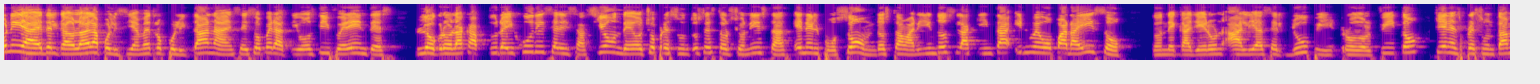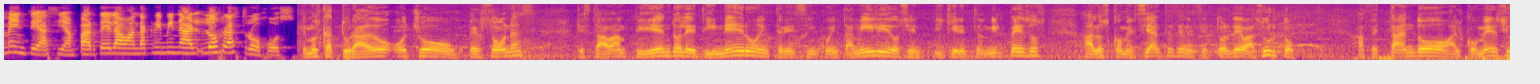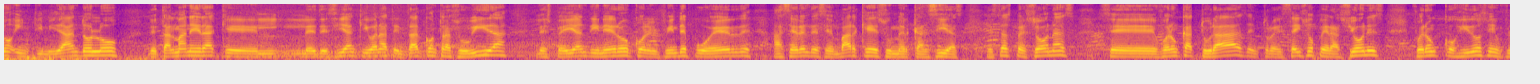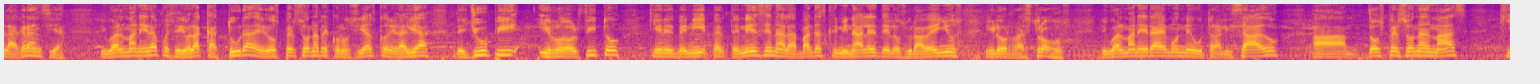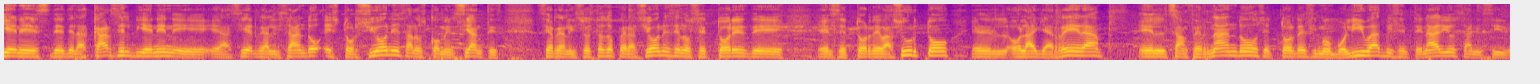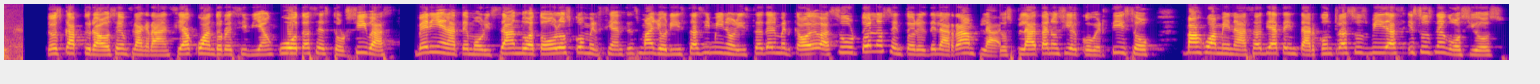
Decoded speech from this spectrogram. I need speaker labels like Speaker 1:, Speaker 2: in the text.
Speaker 1: Unidades del Gaula de la Policía Metropolitana en seis operativos diferentes logró la captura y judicialización de ocho presuntos extorsionistas en El Pozón, Los Tamarindos, La Quinta y Nuevo Paraíso, donde cayeron alias el Yupi, Rodolfito, quienes presuntamente hacían parte de la banda criminal Los Rastrojos.
Speaker 2: Hemos capturado ocho personas que estaban pidiéndole dinero entre 50 mil y, 200, y 500 mil pesos a los comerciantes en el sector de Basurto afectando al comercio, intimidándolo, de tal manera que les decían que iban a atentar contra su vida, les pedían dinero con el fin de poder hacer el desembarque de sus mercancías. Estas personas se fueron capturadas dentro de seis operaciones, fueron cogidos en flagrancia. De igual manera, pues se dio la captura de dos personas reconocidas con el alias de Yupi y Rodolfito, quienes pertenecen a las bandas criminales de los urabeños y los rastrojos. De igual manera hemos neutralizado a dos personas más quienes desde la cárcel vienen eh, realizando extorsiones a los comerciantes. Se realizó estas operaciones en los sectores del sector de Basurto, el Olaya Herrera, el San Fernando, sector de Simón Bolívar, Bicentenario San Isidro.
Speaker 1: Los capturados en flagrancia cuando recibían cuotas extorsivas venían atemorizando a todos los comerciantes mayoristas y minoristas del mercado de Basurto en los sectores de la Rampla, los Plátanos y el Cobertizo, bajo amenazas de atentar contra sus vidas y sus negocios.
